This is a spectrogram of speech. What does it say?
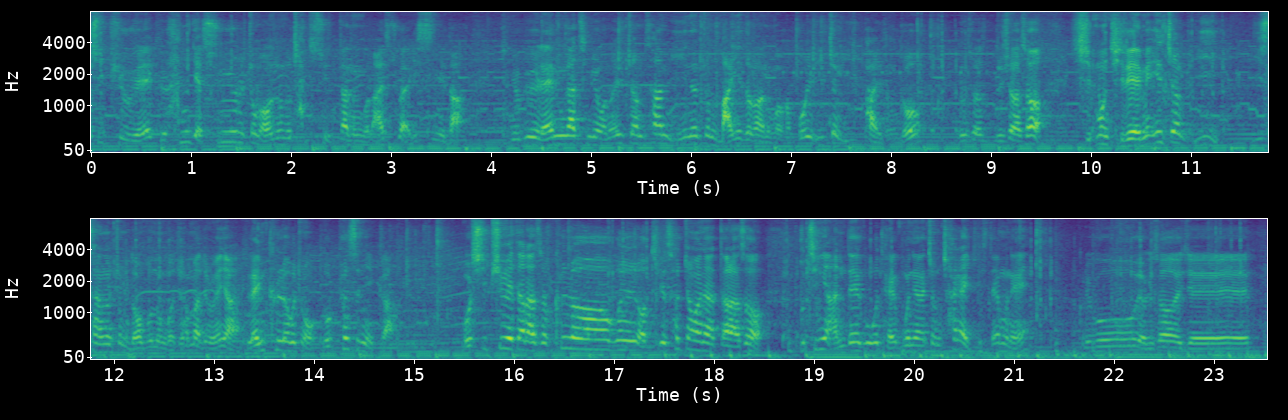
CPU의 그 한계 수율을 좀 어느 정도 찾을 수 있다는 걸 알 수가 있습니다. 여기 램 같은 경우는 1.32는 좀 많이 들어가는 것 같고 1.28 정도 넣으셔- 넣으셔서 기본 D램에 1.2 이상을 좀 넣어보는 거죠. 한마디로 왜냐 램 클럭을 좀 높였으니까 뭐 CPU에 따라서 클럭을 어떻게 설정하냐에 따라서 부팅이 안 되고 되고냐가 좀 차이가 있기 때문에 그리고 여기서 이제 음,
